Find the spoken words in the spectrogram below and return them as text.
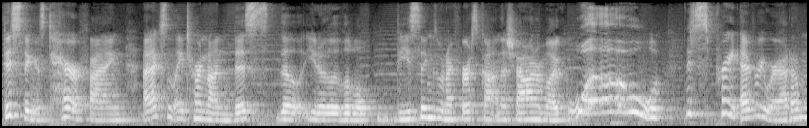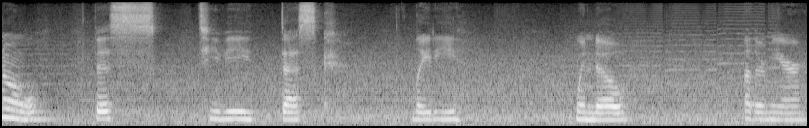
This thing is terrifying. I accidentally turned on this, the you know, the little, these things when I first got in the shower and I'm like, whoa, this spray everywhere. I don't know. This TV, desk, lady, window, other mirror,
